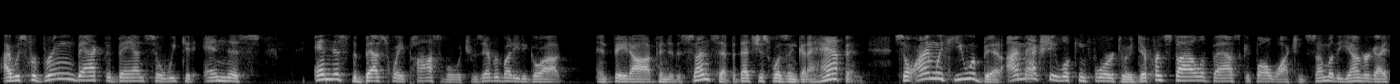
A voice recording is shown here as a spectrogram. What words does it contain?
I was for bringing back the band so we could end this end this the best way possible, which was everybody to go out and fade off into the sunset, but that just wasn't going to happen. So I'm with you a bit. I'm actually looking forward to a different style of basketball, watching some of the younger guys.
